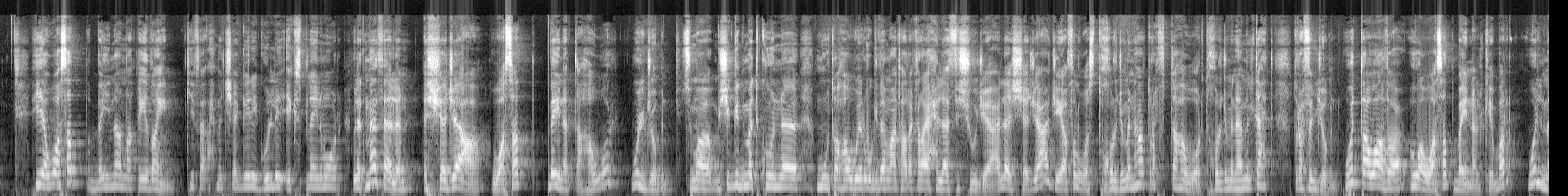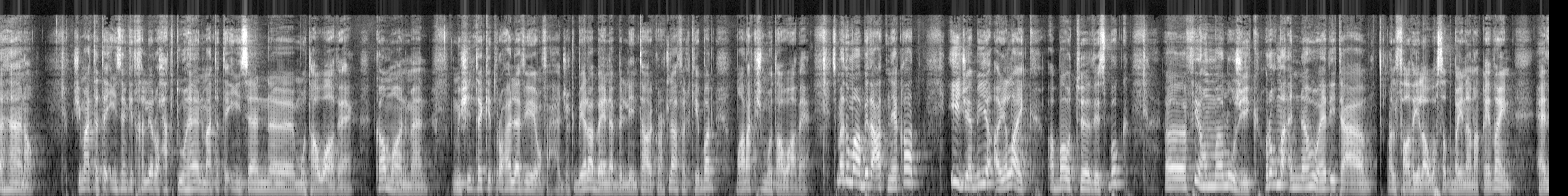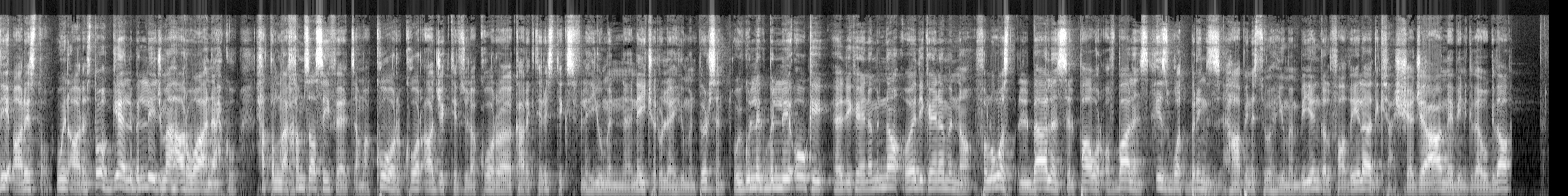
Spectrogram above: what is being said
هي وسط بين نقيضين. كيف أحمد شاقيري يقول لي explain more يقول لك مثلا الشجاعة وسط بين التهور والجبن. ثم مش قد ما تكون متهور وكذا معناتها راك رايح لها في الشجاعة. لا الشجاعة جاية في الوسط. تخرج منها تروح في التهور. تخرج منها من تحت تروح في الجبن. والتواضع هو وسط بين الكبر والمهانة. ماشي معناتها انت انسان كي تخلي روحك تهان معناتها انت انسان آه، متواضع. quand même ماشي انت كي تروح على في حاجة كبيرة باينة باللي انت راك رحت لها في الكبر ما راكش متواضع. تسمى هذوما بضعة نقاط إيجابية I like about this book فيهم logique رغم أنه هذه تاع الفضيلة وسط بين نقيضين. هذه أرسطو. وين أرسطو؟ قال باللي جماعة أرواح نحكو. حط لنا خمسة صفات زعما core core adjectives ولا core characteristics في ال human nature ولا human person ويقول لك باللي okay هذه كاينة منا وهذه كاينة منا. في الوسط ال balance ال power of balance is what brings happiness to human being الفضيلة ديك تاع الشجاعة ما بين كذا وكذا.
